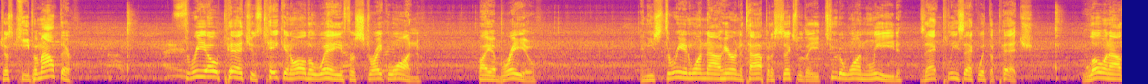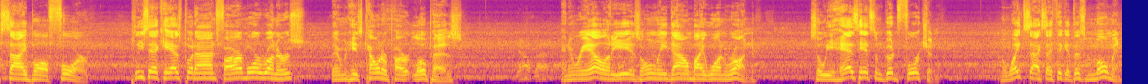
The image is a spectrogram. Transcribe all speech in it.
just keep him out there. 3 0 pitch is taken all the way for strike one by Abreu. And he's 3 and 1 now here in the top of the sixth with a 2 to 1 lead. Zach Plesac with the pitch. Low and outside ball four. Plesac has put on far more runners than his counterpart Lopez. And in reality is only down by one run. So he has had some good fortune. The White Sox, I think, at this moment,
